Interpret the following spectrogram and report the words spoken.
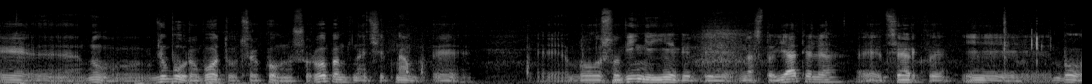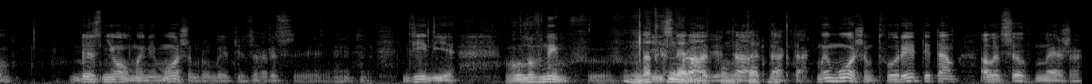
е, ну, любу роботу церковну, що робимо, значить, нам благословіння є від е, настоятеля е, церкви, і, бо без нього ми не можемо робити. Зараз е, він є головним в, в тій справі. Так, так, так, так. Ми можемо творити там, але все в межах.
